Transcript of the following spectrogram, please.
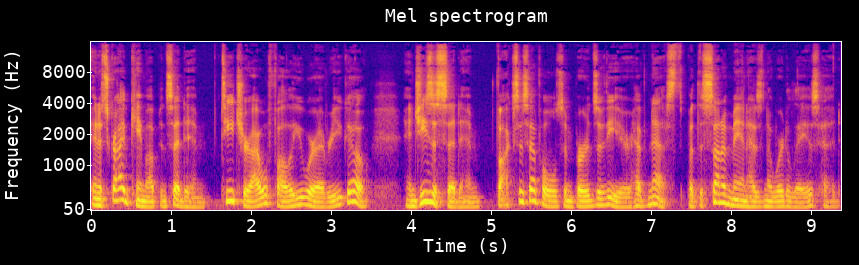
And a scribe came up and said to him, Teacher, I will follow you wherever you go. And Jesus said to him, Foxes have holes, and birds of the air have nests, but the Son of Man has nowhere to lay his head.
